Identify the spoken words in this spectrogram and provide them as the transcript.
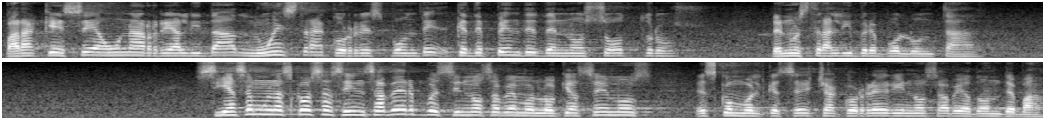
para que sea una realidad nuestra corresponde, que depende de nosotros, de nuestra libre voluntad. Si hacemos las cosas sin saber, pues si no sabemos lo que hacemos, es como el que se echa a correr y no sabe a dónde va.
